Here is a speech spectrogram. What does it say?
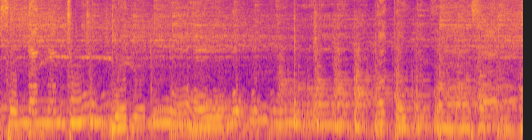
sông đăng chúa vượt vua hầu mẫu vua đã công và gian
